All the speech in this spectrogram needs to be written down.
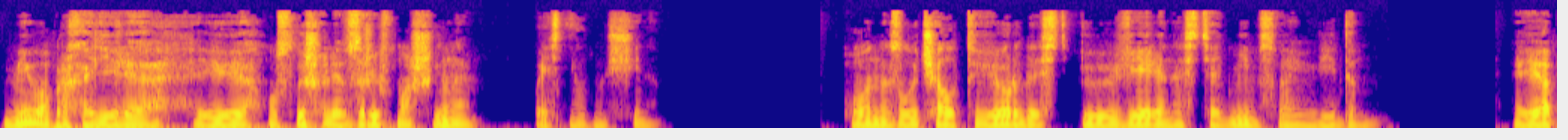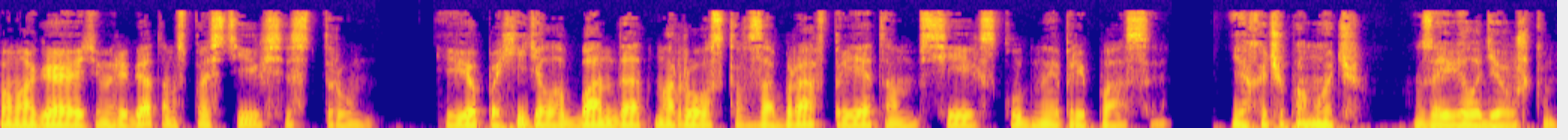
Мимо проходили и услышали взрыв машины, пояснил мужчина. Он излучал твердость и уверенность одним своим видом. Я помогаю этим ребятам спасти их сестру. Ее похитила банда отморозков, забрав при этом все их скудные припасы. «Я хочу помочь», — заявила девушка.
